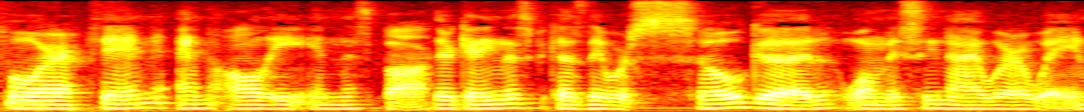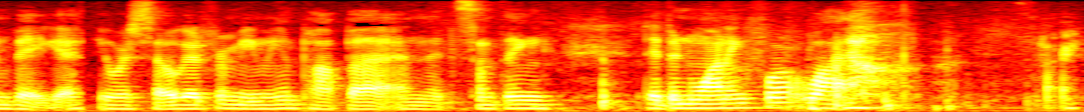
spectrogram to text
for Finn and Ollie in this box. They're getting this because they were so good while Missy and I were away in Vegas. They were so good for Mimi and Papa, and it's something they've been wanting for a while. Sorry,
